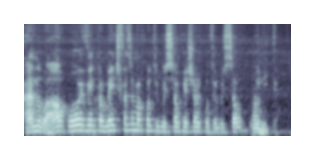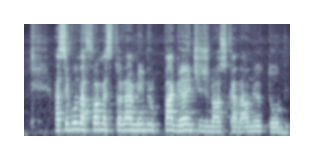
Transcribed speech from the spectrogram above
anual ou, eventualmente, fazer uma contribuição que a gente chama de contribuição única. A segunda forma é se tornar membro pagante de nosso canal no YouTube.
